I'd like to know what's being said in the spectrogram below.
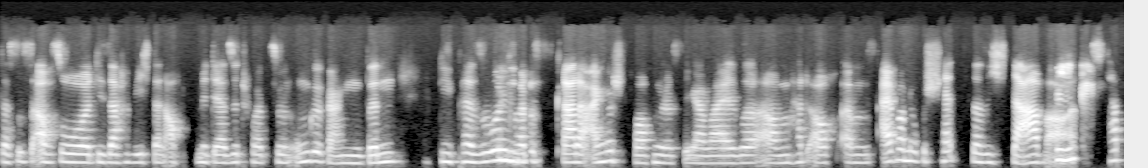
das ist auch so die Sache, wie ich dann auch mit der Situation umgegangen bin. Die Person, mhm. du hattest es gerade angesprochen, lustigerweise, ähm, hat auch ähm, einfach nur geschätzt, dass ich da war. Mhm. Ich habe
